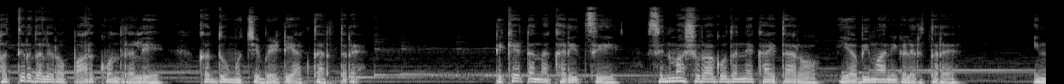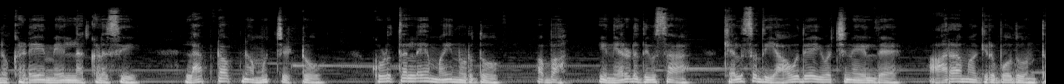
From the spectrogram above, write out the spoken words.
ಹತ್ತಿರದಲ್ಲಿರೋ ಪಾರ್ಕ್ ಒಂದರಲ್ಲಿ ಕದ್ದು ಮುಚ್ಚಿ ಭೇಟಿಯಾಗ್ತಾ ಇರ್ತಾರೆ. ಟಿಕೆಟನ್ನು ಖರೀದಿಸಿ ಸಿನಿಮಾ ಶುರುವಾಗೋದನ್ನೇ ಕಾಯ್ತಾ ಇರೋ ಈ ಅಭಿಮಾನಿಗಳಿರ್ತಾರೆ. ಇನ್ನು ಕಡೆ ಮೇಲ್ನ ಕಳಿಸಿ ಲ್ಯಾಪ್ಟಾಪ್ನ ಮುಚ್ಚಿಟ್ಟು ಕುಳಿತಲ್ಲೇ ಮೈ ನುರಿದು, ಅಬ್ಬಾ, ಇನ್ನೆರಡು ದಿವಸ ಕೆಲಸದ ಯಾವುದೇ ಯೋಚನೆ ಇಲ್ಲದೆ ಆರಾಮಾಗಿರ್ಬೋದು ಅಂತ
